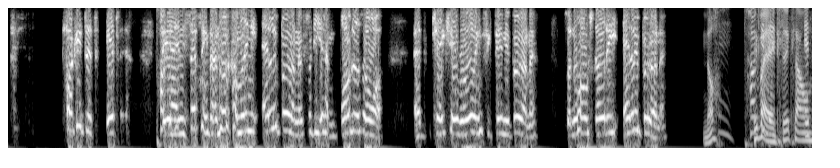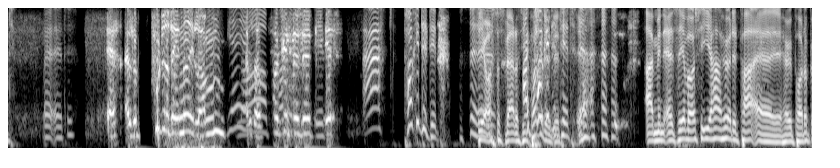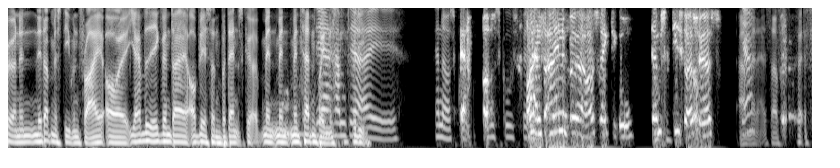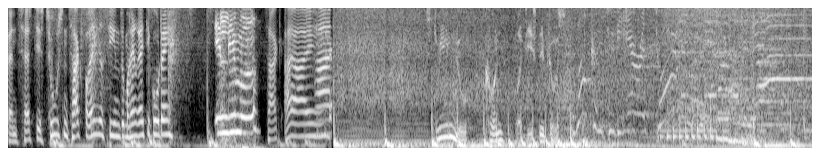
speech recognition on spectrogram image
pocketed it. Det er Pocketed en it. sætning, der nu er kommet ind i alle bøgerne, fordi han brokkede sig over, at J.K. Rowling fik det ind i bøgerne. Så nu har hun skrevet det i alle bøgerne. Nå, det var jeg ikke klar over. Et. Hvad er det? Ja, altså puttede det ned i lommen. Ja, ja. Altså, pocketed pocketed it. it. it. Pocketed it. Det er også så svært at sige. I pocketed it. Ja. Ej, men altså, jeg vil også sige, jeg har hørt et par af Harry Potter-bøgerne netop med Stephen Fry, og jeg ved ikke, hvem der oplæser den på dansk, men, men, men tag den Det på er engelsk. ham der, øh, han er også god. Ja, og- skuespiller. Og hans egne bøger er også rigtig gode. dem, de skal også høres. Ja. Men altså, f- fantastisk. Tusind tak for ringet, Signe. Du må have en rigtig god dag. I lige måde. Tak. Hej hej. hej. Stream nu kun på Disney+. Plus.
